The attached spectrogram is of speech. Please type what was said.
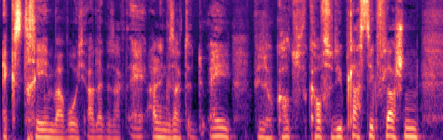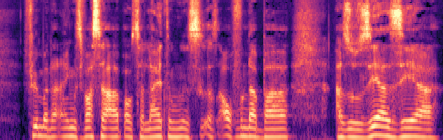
extrem war, wo ich alle gesagt, ey, allen gesagt, ey, wieso kaufst, kaufst du die Plastikflaschen, füll mal dein eigenes Wasser ab aus der Leitung, ist das auch wunderbar. Also sehr, sehr,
